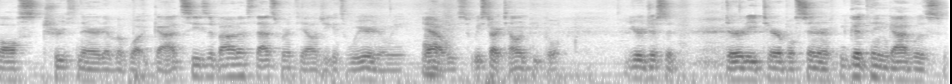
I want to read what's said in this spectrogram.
false truth narrative of what God sees about us, that's where theology gets weird. And we, yeah, we, we start telling people, you're just a dirty, terrible sinner. Good thing God was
